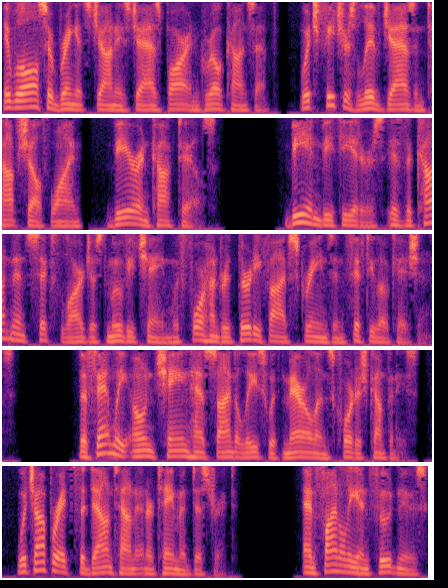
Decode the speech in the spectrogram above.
It will also bring its Johnny's Jazz Bar and Grill concept, which features live jazz and top shelf wine, beer and cocktails. B&B Theaters is the continent's sixth largest movie chain with 435 screens in 50 locations. The family owned chain has signed a lease with Maryland's Cordish Companies, which operates the downtown entertainment district. And finally, in food news,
